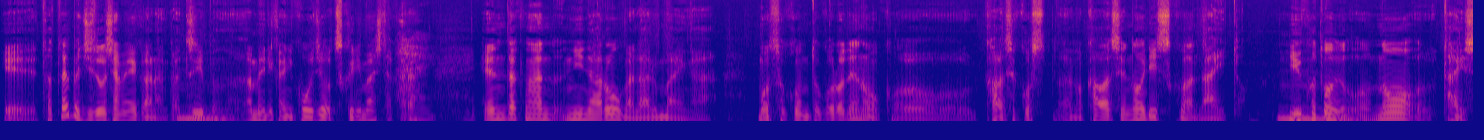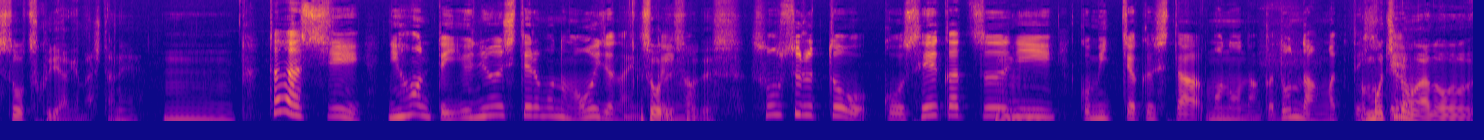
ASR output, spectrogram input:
えー、例えば自動車メーカーなんかずいぶん。アメリカに工場を作りましたから、うんはい、円高になろうがなる前がもうそこのところでの為替コスあの為替のリスクはないということの体質を作り上げましたね。うんただし日本って輸入しているものが多いじゃないですか。そうですそうです。そうするとこう生活にこう密着したものなんかどんどん上がってもちろんあの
